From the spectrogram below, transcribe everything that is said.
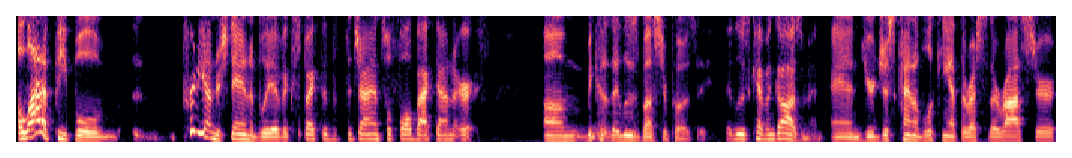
a lot of people pretty understandably have expected that the Giants will fall back down to earth. Um, because they lose Buster Posey, they lose Kevin Gausman, and you're just kind of looking at the rest of their roster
